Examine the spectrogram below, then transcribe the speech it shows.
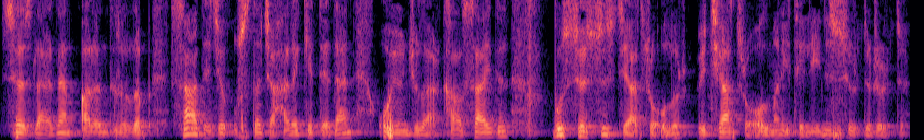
sözlerden arındırılıp sadece ustaca hareket eden oyuncular kalsaydı bu sözsüz tiyatro olur ve tiyatro olma niteliğini sürdürürdü.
